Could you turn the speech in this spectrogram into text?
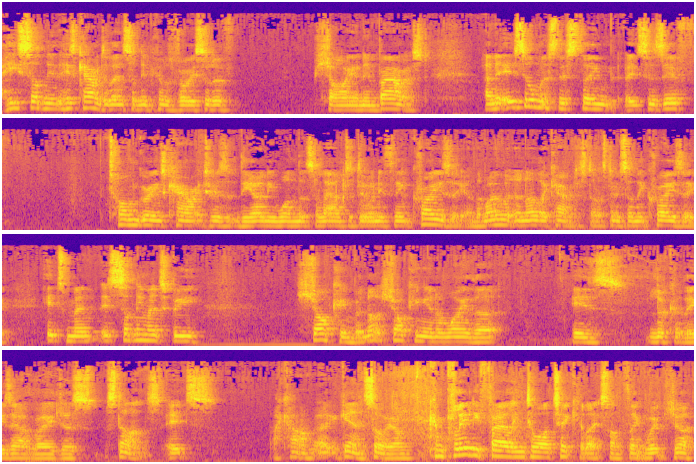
he suddenly his character then suddenly becomes very sort of shy and embarrassed, and it is almost this thing. It's as if Tom Green's character is the only one that's allowed to do anything crazy, and the moment another character starts doing something crazy, it's meant it's suddenly meant to be shocking, but not shocking in a way that is look at these outrageous stunts. It's I can't again. Sorry, I'm completely failing to articulate something which. Uh,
